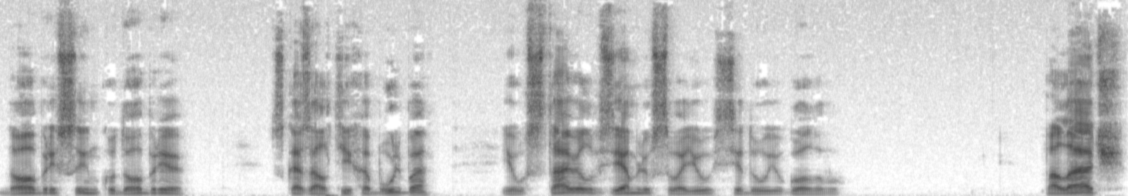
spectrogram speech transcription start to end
«Добре, сынку, добре», — сказал тихо Бульба, — и уставил в землю свою седую голову. Палач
